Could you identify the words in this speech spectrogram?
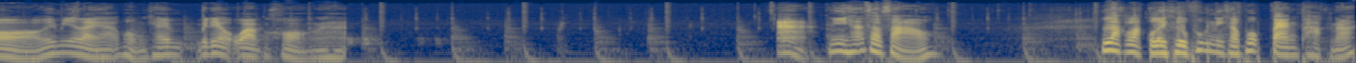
อ๋อ ไม่มีอะไรครับ ผมแค่ไม่ได้วางของนะฮะ อะ นี่ฮะสาวๆ หลักๆเลยคือพวกนี้ครับ พวกแปลงผักนะ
